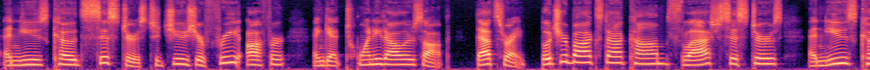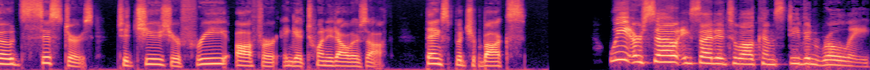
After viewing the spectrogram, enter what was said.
and use code SISTERS to choose your free offer and get $20 off. That's right, butcherbox.com slash sisters and use code SISTERS to choose your free offer and get $20 off. Thanks, ButcherBox. We are so excited to welcome Steven Rowley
